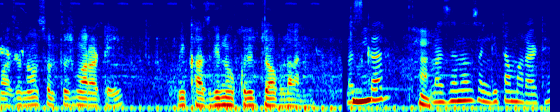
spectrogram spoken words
माझं नाव संतोष मराठे. मी खाजगी नोकरीत जॉबला आहे. नमस्कार. माझं नाव संगीता मराठे.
